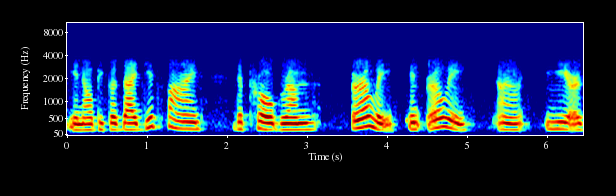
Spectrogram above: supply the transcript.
you know, because I did find the program early in early uh, years.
